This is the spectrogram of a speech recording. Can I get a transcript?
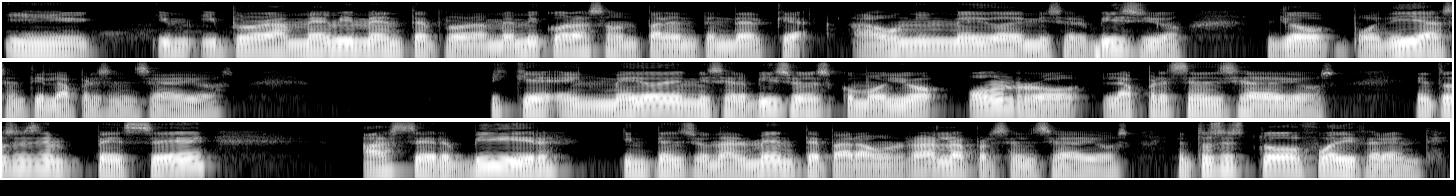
y, y, programé mi mente, programé mi corazón para entender que aún en medio de mi servicio yo podía sentir la presencia de Dios. Y que en medio de mi servicio es como yo honro la presencia de Dios. Entonces empecé a servir intencionalmente para honrar la presencia de Dios. Entonces todo fue diferente.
